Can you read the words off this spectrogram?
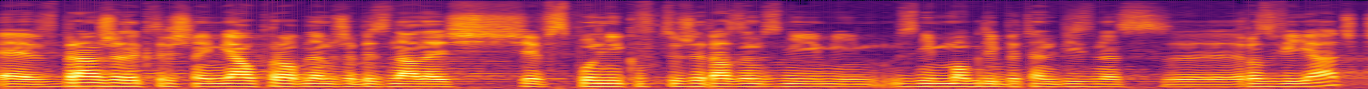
E, W branży elektrycznej miał problem, żeby znaleźć wspólników, którzy razem z, nimi, z nim mogliby ten biznes e, rozwijać,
